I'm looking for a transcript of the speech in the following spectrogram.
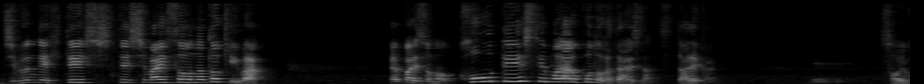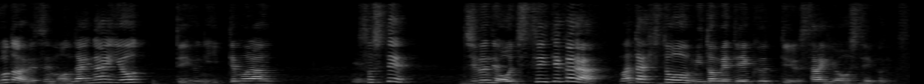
自分で否定してしまいそうな時はやっぱりその肯定してもらうことが大事なんです。誰かにそういうことは別に問題ないよっていうふうに言ってもらう。そして自分で落ち着いてからまた人を認めていくっていう作業をしていくんです。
